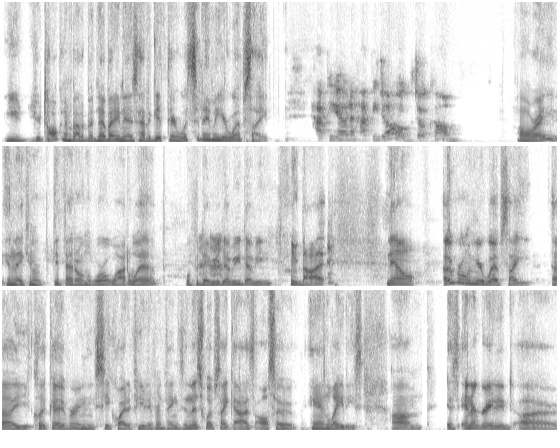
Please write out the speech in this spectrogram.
you you're talking about it, but nobody knows how to get there. What's the name of your website? HappyOwnerHappyDog.com. All right, and they can get that on the World Wide Web with a uh-huh. www dot. Now, over on your website, uh, you click over and you see quite a few different things. And this website, guys, also and ladies, um, is integrated uh,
